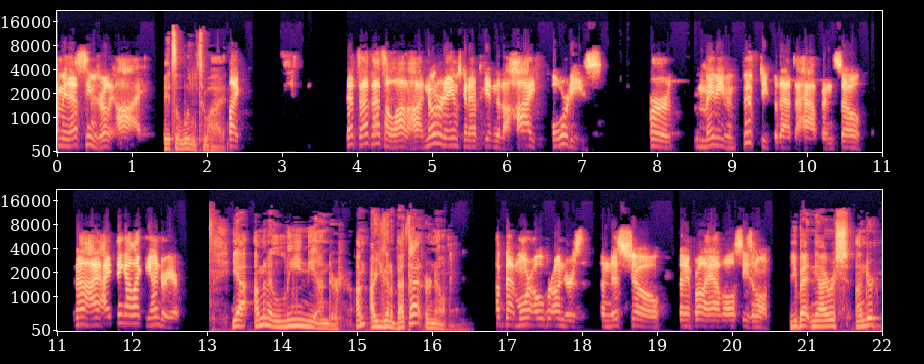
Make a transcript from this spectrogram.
I mean that seems really high. It's a little too high. Like that's that, that's a lot of high. Notre Dame's going to have to get into the high 40s for maybe even 50 for that to happen. So no, I, I think I like the under here. Yeah, I'm going to lean the under. I'm, are you going to bet that or no? I bet more over unders on this show than I probably have all season long. You betting the Irish under?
